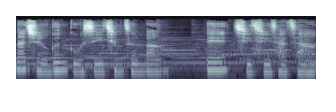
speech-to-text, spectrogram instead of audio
那像阮故事青春梦，在凄凄擦擦。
